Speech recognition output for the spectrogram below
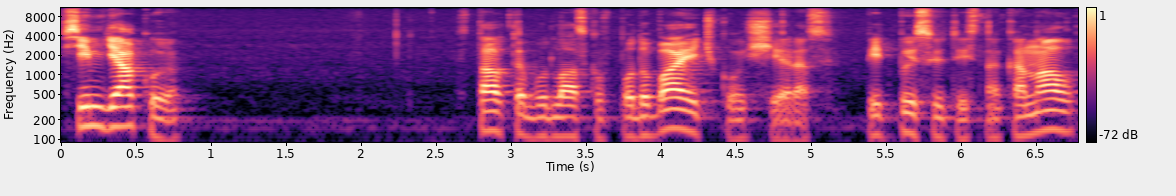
Всім дякую. Ставте, будь ласка, вподобаєчку ще раз. Підписуйтесь на канал.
